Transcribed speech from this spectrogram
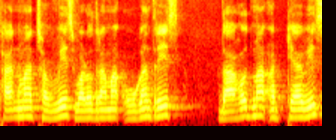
થાનમાં છવ્વીસ, વડોદરામાં ઓગણત્રીસ, દાહોદમાં અઠ્યાવીસ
